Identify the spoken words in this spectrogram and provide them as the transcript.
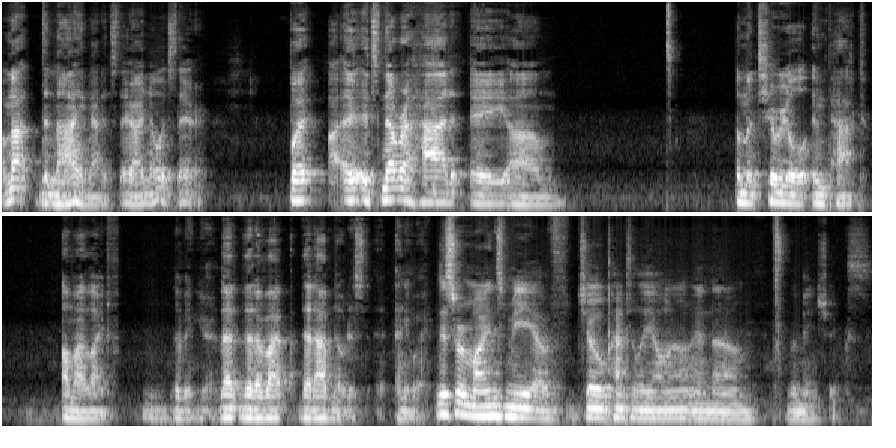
I'm not denying that it's there. I know it's there but it's never had a um, a material impact on my life living here that that I've that I've noticed anyway. This reminds me of Joe Pantoliano in um, The Matrix.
